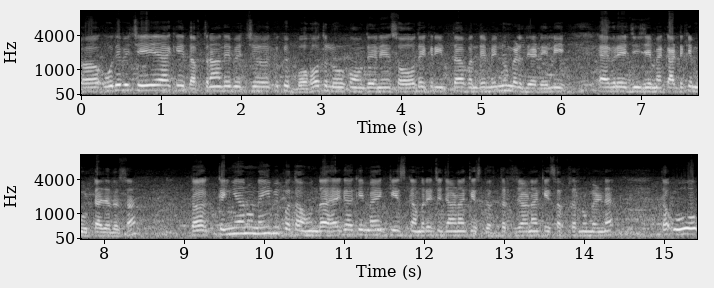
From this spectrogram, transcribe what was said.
ਉਹਦੇ ਵਿੱਚ ਇਹ ਆ ਕਿ ਦਫ਼ਤਰਾਂ ਦੇ ਵਿੱਚ ਕਿਉਂਕਿ ਬਹੁਤ ਲੋਕ ਆਉਂਦੇ ਨੇ 100 ਦੇ ਕਰੀਬ ਤਾਂ ਬੰਦੇ ਮੈਨੂੰ ਮਿਲਦੇ ਆ ਡੇਲੀ ਐਵਰੇਜ ਹੀ ਜੇ ਮੈਂ ਕੱਢ ਕੇ ਮੋਟਾ ਜਿਹਾ ਦੱਸਾਂ, ਤਾਂ ਕਈਆਂ ਨੂੰ ਨਹੀਂ ਵੀ ਪਤਾ ਹੁੰਦਾ ਹੈਗਾ ਕਿ ਮੈਂ ਕਿਸ ਕਮਰੇ 'ਚ ਜਾਣਾ, ਕਿਸ ਦਫ਼ਤਰ 'ਚ ਜਾਣਾ, ਕਿਸ ਅਫਸਰ ਨੂੰ ਮਿਲਣਾ। ਤਾਂ ਉਹ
